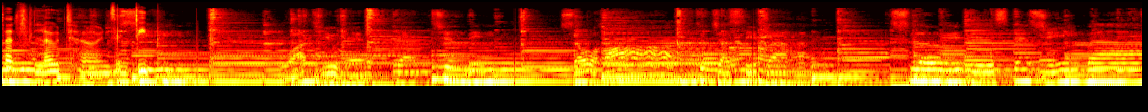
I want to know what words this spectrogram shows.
Such low tones and deep. What you have to me so hard to justify slowly distancing by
